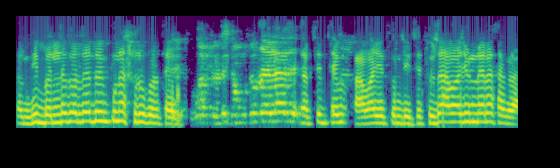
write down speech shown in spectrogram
मी बंद करतोय तुम्ही पुन्हा सुरू करताय. आवाज येतो तिथे. तुझा आवाज येऊन राहिला सगळा.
